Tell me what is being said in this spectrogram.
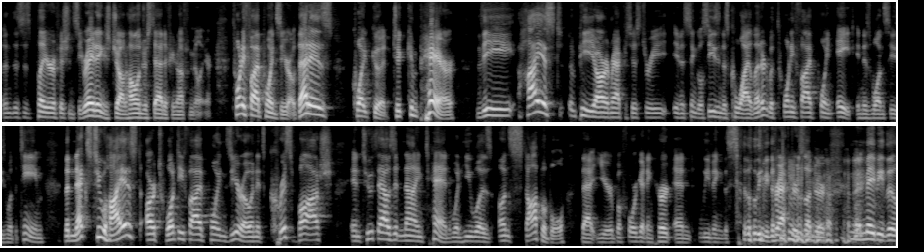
And this is player efficiency ratings, John Hollinger stat, if you're not familiar. 25.0. That is quite good. To compare, the highest PER in Raptors history in a single season is Kawhi Leonard with 25.8 in his one season with the team. The next two highest are 25.0, and it's Chris Bosh in 2009-10 when he was unstoppable that year before getting hurt and leaving the leaving the Raptors under maybe the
